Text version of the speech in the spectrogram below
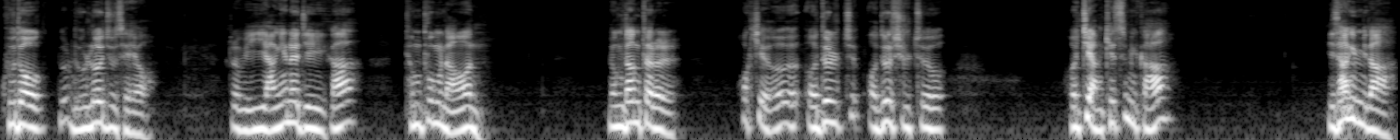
구독 눌러주세요. 그럼 이 양에너지가 듬뿍 나온 명당터를 혹시 어- 얻을 줄, 얻으실 줄 얻지 않겠습니까? 이상입니다.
